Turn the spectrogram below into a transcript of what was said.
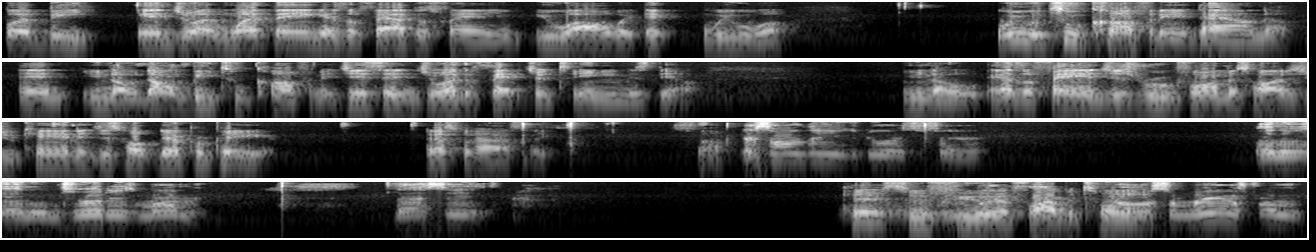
But B, enjoy one thing as a Falcons fan, you, you always eh, we were we were too confident down there. And, you know, don't be too confident. Just enjoy the fact your team is there. You know, as a fan, just root for them as hard as you can and just hope they're prepared. That's what I say. So That's the only thing you can do as a fan. And, and enjoy this moment. That's it. There's uh, too We few and far between. On some real from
